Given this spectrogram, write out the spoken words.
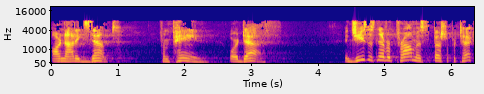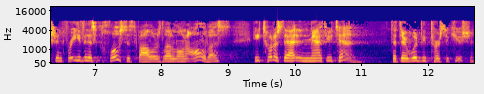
are not exempt from pain or death. And Jesus never promised special protection for even his closest followers, let alone all of us. He told us that in Matthew 10, that there would be persecution.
